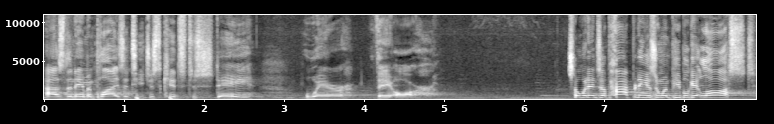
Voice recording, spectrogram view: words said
As the name implies, it teaches kids to stay where they are. So, what ends up happening is when people get lost,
